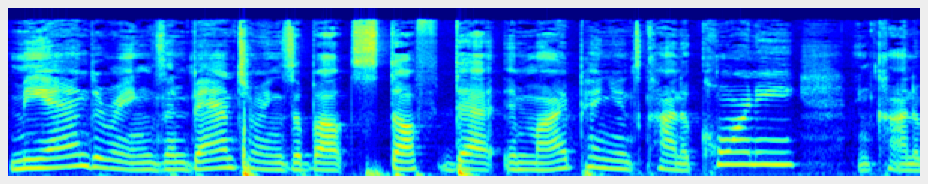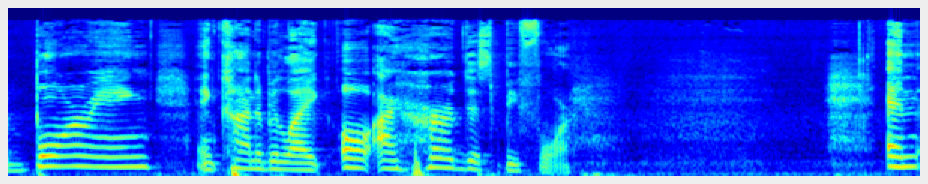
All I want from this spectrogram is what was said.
meanderings and banterings about stuff that in my opinion is kind of corny and kind of boring and kind of be like, "Oh, I heard this before." And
